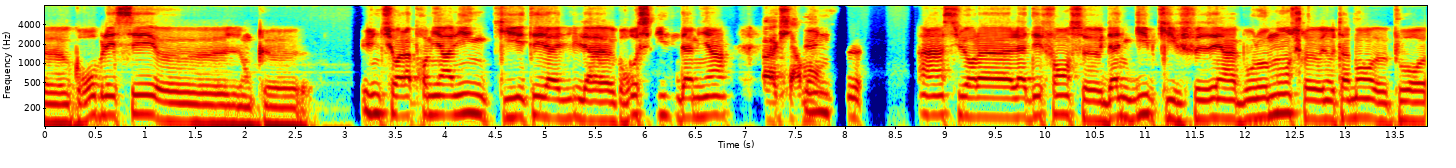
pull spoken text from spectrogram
gros blessés, donc une sur la première ligne qui était la, grosse ligne d'Amiens. Ah, clairement. un sur la, défense, Dan Gibb qui faisait un boulot monstre, notamment pour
